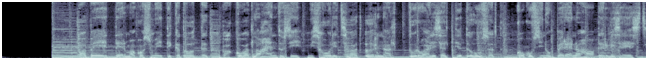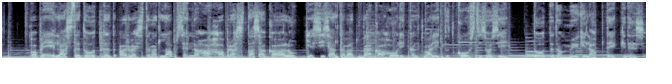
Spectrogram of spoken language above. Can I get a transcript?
Babee termokosmeetikatooted pakuvad lahendusi, mis hoolitsevad õrnalt, turvaliselt ja tõhusalt kogu sinu pere naha tervise eest. Babee lastetooted arvestavad lapse naha habrast tasakaalu ja sisaldavad väga hoolikalt valitud koostisosi. tooted on müügil apteekides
